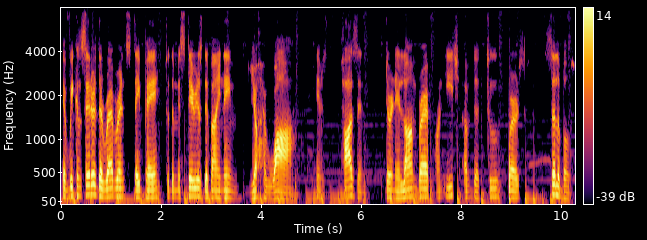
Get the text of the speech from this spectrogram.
If we consider the reverence they pay to the mysterious divine name Yahweh in pausing during a long breath on each of the two first syllables.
